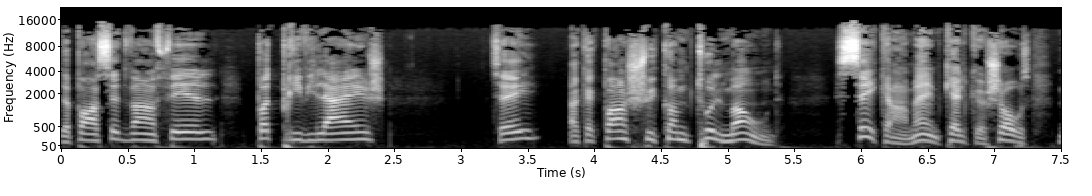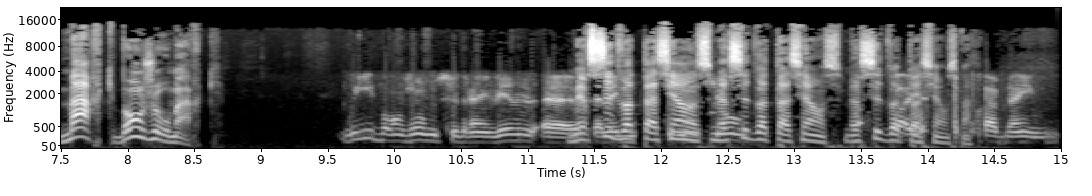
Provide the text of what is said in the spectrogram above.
de passer devant fil, pas de privilèges. Tu sais, à quelque part, je suis comme tout le monde. C'est quand même quelque chose. Marc, bonjour Marc. Oui, bonjour, M. Drainville. Euh, Merci de votre patience. Merci de votre patience. Merci de votre Ah, patience, pas de Marc. problème.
